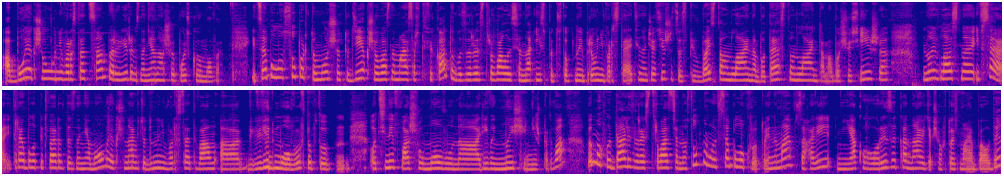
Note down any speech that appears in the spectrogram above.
Або якщо університет сам перевірив знання нашої польської мови. І це було супер, тому що тоді, якщо у вас немає сертифікату, ви зареєструвалися на іспит вступний при університеті. Найчастіше це співбесіда онлайн або тест онлайн, там або щось інше. Ну і власне і все. І треба було підтвердити знання мови. Якщо навіть один університет вам відмовив, тобто оцінив вашу мову на рівень нижче ніж B2, ви могли далі зареєструватися в наступному, і все було круто. І немає взагалі ніякого ризика, навіть якщо хтось має B1,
